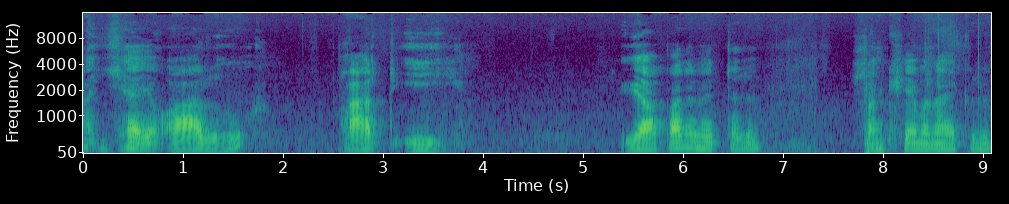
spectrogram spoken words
అధ్యాయం ఆరు పార్ట్ ఈ. వ్యాపారవేత్తలు సంక్షేమ నాయకులు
